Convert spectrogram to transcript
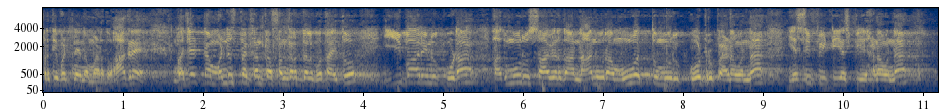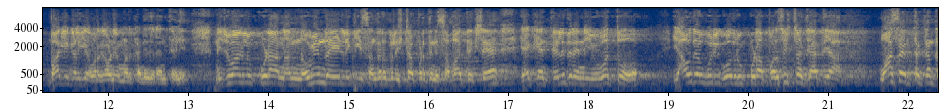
ಪ್ರತಿಭಟನೆಯನ್ನು ಮಾಡಿದ್ವು. ಆದ್ರೆ ಬಜೆಟ್ನ ಮಂಡಿಸ್ತಕ್ಕಂತ ಸಂದರ್ಭದಲ್ಲಿ ಗೊತ್ತಾಯ್ತು, ಈ ಬಾರಿನೂ ಕೂಡ ಹದಿಮೂರು ಸಾವಿರದ ನಾನೂರ ಮೂವತ್ತು ಮೂರು ಕೋಟಿ ರೂಪಾಯಿ ಹಣವನ್ನ ಎಸ್ ಟಿಎಸ್ಪಿ ಹಣವನ್ನ ಭಾಗ್ಯಗಳಿಗೆ ವರ್ಗಾವಣೆ ಮಾಡ್ಕೊಂಡಿದ್ದಾರೆ ಅಂತ ಹೇಳಿ. ನಿಜವಾಗ್ಲೂ ಕೂಡ ನಾನು ನೋವಿಂದ ಹೇಳಲಿಕ್ಕೆ ಈ ಸಂದರ್ಭದಲ್ಲಿ ಇಷ್ಟಪಡ್ತೀನಿ ಸಭಾಧ್ಯಕ್ಷೆ ಯಾಕೆ ಅಂತ ಹೇಳಿದ್ರೆ ನೀವು ಇವತ್ತು ಯಾವುದೇ ಊರಿಗೆ ಹೋದ್ರೂ ಕೂಡ ಪರಿಶಿಷ್ಟ ಜಾತಿಯ ವಾಸ ಇರ್ತಕ್ಕಂಥ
